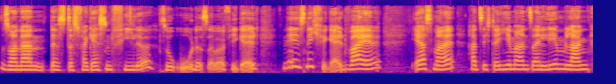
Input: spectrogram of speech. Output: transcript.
sondern das, das vergessen viele. So, oh, das ist aber viel Geld. Nee, ist nicht viel Geld, weil erstmal hat sich da jemand sein Leben lang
